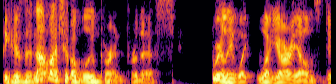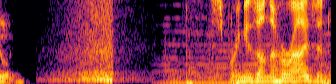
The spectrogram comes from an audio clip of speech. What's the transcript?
because there's not much of a blueprint for this, really, what, what Yariel is doing. Spring is on the horizon,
